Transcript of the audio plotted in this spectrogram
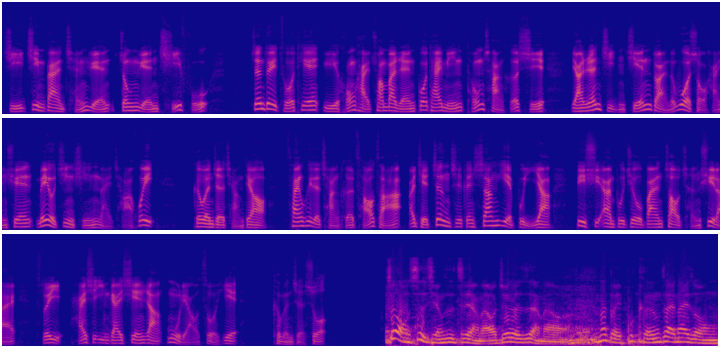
及近办成员中原祈福，针对昨天与红海创办人郭台铭同场合时，两人仅简短的握手寒暄，没有进行奶茶会。柯文哲强调，参会的场合嘈杂，而且政治跟商业不一样，必须按部就班照程序来，所以还是应该先让幕僚作业。柯文哲说。这种事情是这样的，我觉得是这样的哦，那个也不可能在那种、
